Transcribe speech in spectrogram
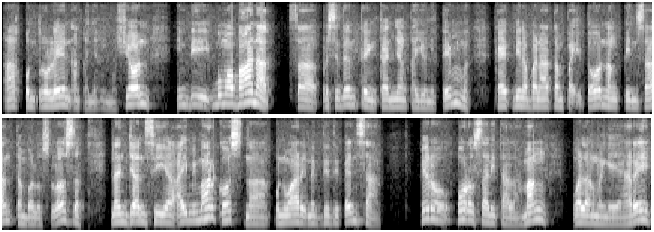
ah, kontrolin ang kanyang emosyon, hindi bumabanat sa presidenteng kanyang kayunitim kahit binabanatan pa ito ng pinsan Tambaloslos. Nandyan si ah, Amy Marcos na kunwari nagdedepensa pero puro salita lamang, walang mangyayari.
